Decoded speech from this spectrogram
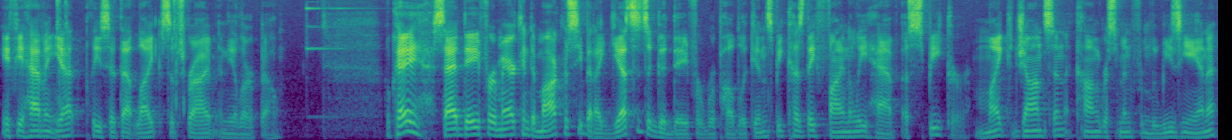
if you haven't yet, please hit that like, subscribe, and the alert bell. Okay, sad day for American democracy, but I guess it's a good day for Republicans because they finally have a speaker. Mike Johnson, a congressman from Louisiana,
